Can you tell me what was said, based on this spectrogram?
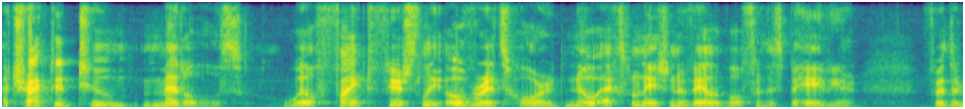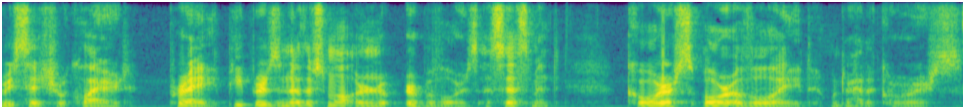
Attracted to metals, will fight fiercely over its hoard. No explanation available for this behavior. Further research required. Prey, peepers, and other small herbivores. Assessment. Coerce or avoid. wonder how to coerce.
